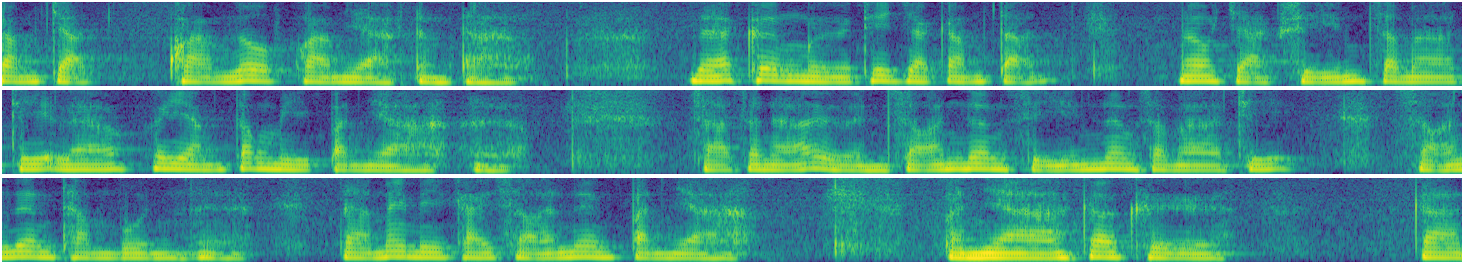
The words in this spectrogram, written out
กำจัดความโลภความอยากต่างๆ และเครื่องมือที่จะกำจัดนอกจากศีลสมาธิแล้วก็ยังต้องมีปัญญาศาสนาอื่น สอนเรื่องศีลเรื่องสมาธิ สอนเรื่องทำบุญ แต่ไม่มีใครสอนเรื่องปัญญา ปัญญาก็คือการ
